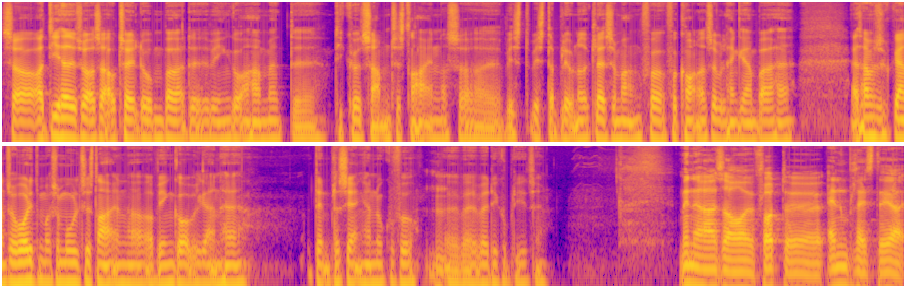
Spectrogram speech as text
Så, og de havde jo så også aftalt åbenbart, øh, Vingegaard og ham, at øh, de kørte sammen til stregen, og så øh, hvis, hvis der blev noget klassement for, for Conrad, så ville han gerne bare have, altså han ville gerne så hurtigt som muligt til stregen, og, og Vingegaard ville gerne have den placering, han nu kunne få, mm. øh, hvad, hvad det kunne blive til. Men øh, altså øh, flot øh, andenplads der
